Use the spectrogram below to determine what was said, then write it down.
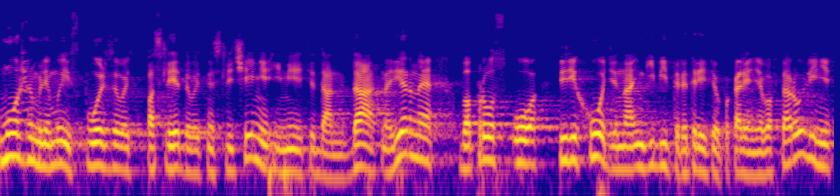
Можем ли мы использовать последовательность лечения, имея эти данные? Да, наверное, вопрос о переходе на ингибиторы третьего поколения во второй линии,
